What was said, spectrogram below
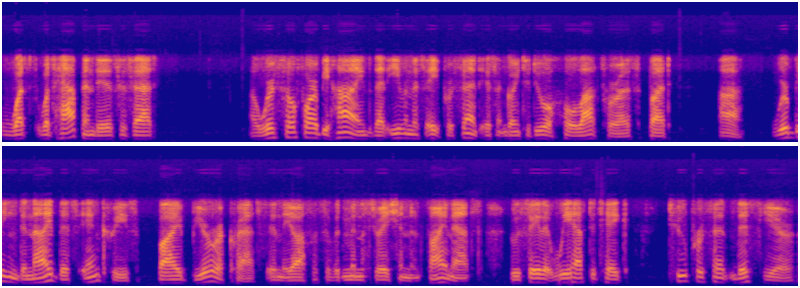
what's what's happened is is that uh, we're so far behind that even this eight percent isn't going to do a whole lot for us. But uh, we're being denied this increase by bureaucrats in the Office of Administration and Finance who say that we have to take two percent this year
